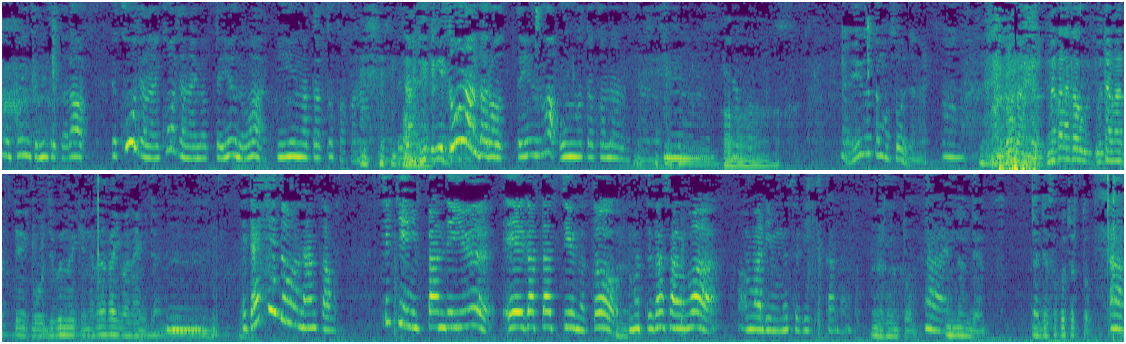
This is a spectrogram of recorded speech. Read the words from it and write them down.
の雰囲気見てたらえこうじゃないこうじゃないのっていうのは B 型とかかな。って思っててどうなんだろうっていうのは O 型かなみたいな。ー、A 型もそうじゃない？どうなんだろう？なかなか疑ってこう自分の意見なかなか言わないみたいな。えだけどなんか世間一般で言う A 型っていうのと松田さんはあまり結びつかない。うん、本当。はい。なんで？あじゃあそこちょっと。あ、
